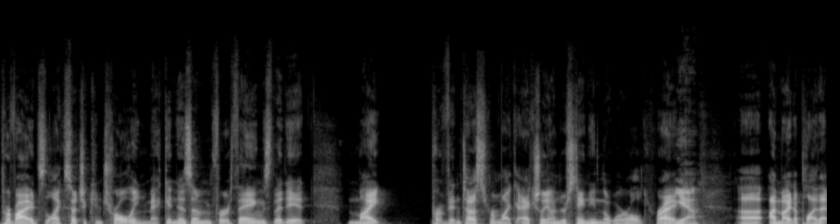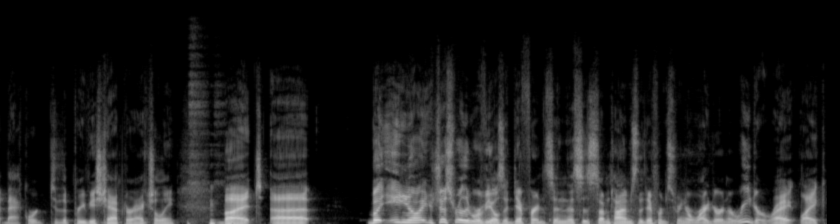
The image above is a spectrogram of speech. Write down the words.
provides like such a controlling mechanism for things that it might prevent us from like actually understanding the world, right? Yeah. Uh, I might apply that backward to the previous chapter, actually, but uh, but you know, it just really reveals a difference, and this is sometimes the difference between a writer and a reader, right? Like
